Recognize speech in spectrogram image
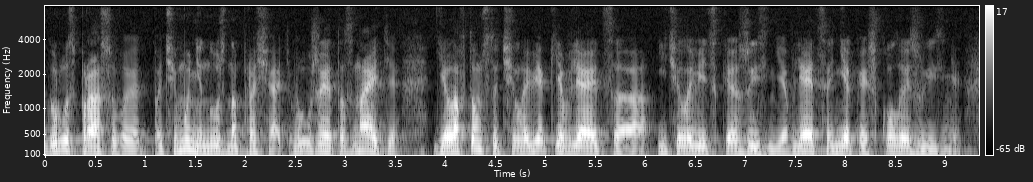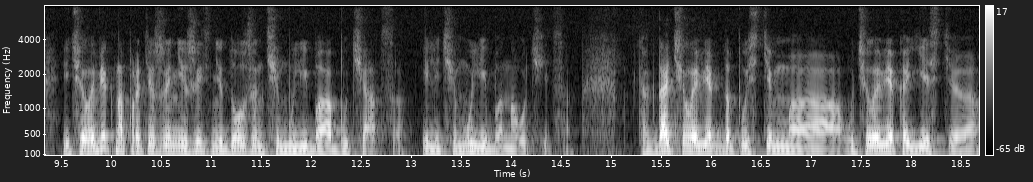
Гуру спрашивает, почему не нужно прощать. Вы уже это знаете. Дело в том, что человек является, и человеческая жизнь является некой школой жизни. И человек на протяжении жизни должен чему-либо обучаться или чему-либо научиться. Когда человек, допустим, э, у человека есть э,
